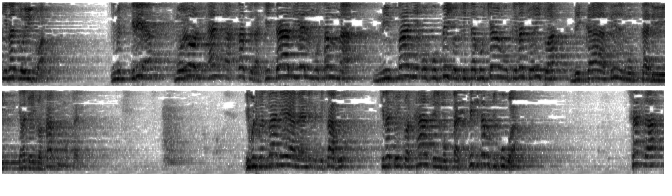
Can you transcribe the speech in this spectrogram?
kinachoitwa. Nimefikiria moyoni an ahtasira kitabi almusamma nifanye ufupisho kitabu changu kinachoitwa bikafil mubtadi. Kinachoitwa kafil mubtadi. Ibn Balbani yeye ameandika kitabu kinachoitwa Kafil Mubtadi. Ni kitabu kikubwa. Sasa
